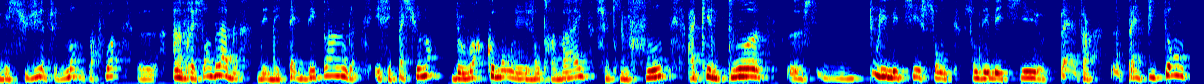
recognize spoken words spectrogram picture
des sujets absolument parfois invraisemblables, des, des têtes d'épingle. Et c'est passionnant de voir comment les gens travaillent, ce qu'ils font, à quel point euh, tous les métiers sont, sont des métiers euh, enfin, euh, palpitants,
